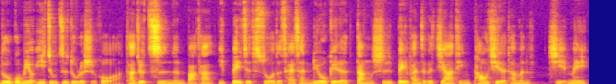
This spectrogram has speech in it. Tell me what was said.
如果没有遗嘱制度的时候啊，他就只能把他一辈子所有的财产留给了当时背叛这个家庭、抛弃了他们姐妹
